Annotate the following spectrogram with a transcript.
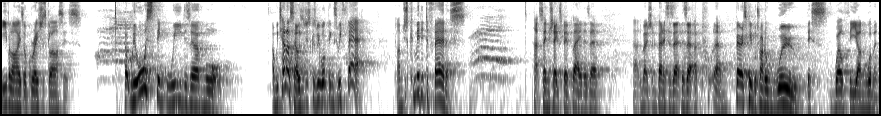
Evil eyes or gracious glasses. But we always think we deserve more. And we tell ourselves just because we want things to be fair. I'm just committed to fairness. That same Shakespeare play, there's a uh, the Merchant of Venice. There's, a, there's a, a, um, various people trying to woo this wealthy young woman,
